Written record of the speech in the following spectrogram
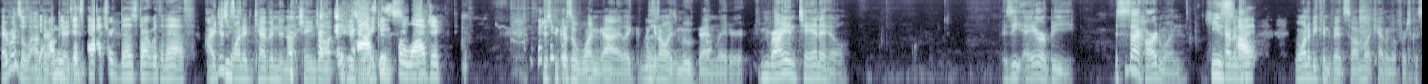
Everyone's allowed Yeah, their I mean, opinion. Fitzpatrick does start with an F. I just wanted Kevin to not change all his Passes rankings the logic. just because of one guy. Like we can always move Ben later. Ryan Tannehill. Is he A or B? This is a hard one. He's Kevin, I- I, I want to be convinced, so I'm gonna let Kevin go first because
